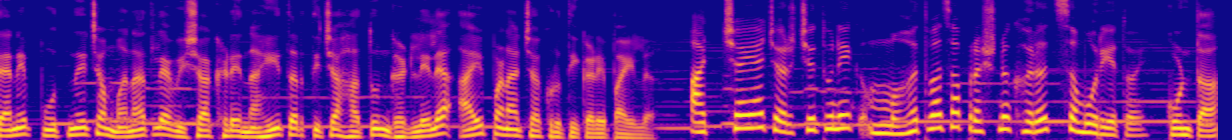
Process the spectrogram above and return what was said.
त्याने पूतनेच्या मनातल्या विषाकडे नाही तर तिच्या हातून घडलेल्या आईपणाच्या कृतीकडे पाहिलं. आजच्या या चर्चेतून एक महत्त्वाचा प्रश्न खरंच समोर येतोय. कोणता?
